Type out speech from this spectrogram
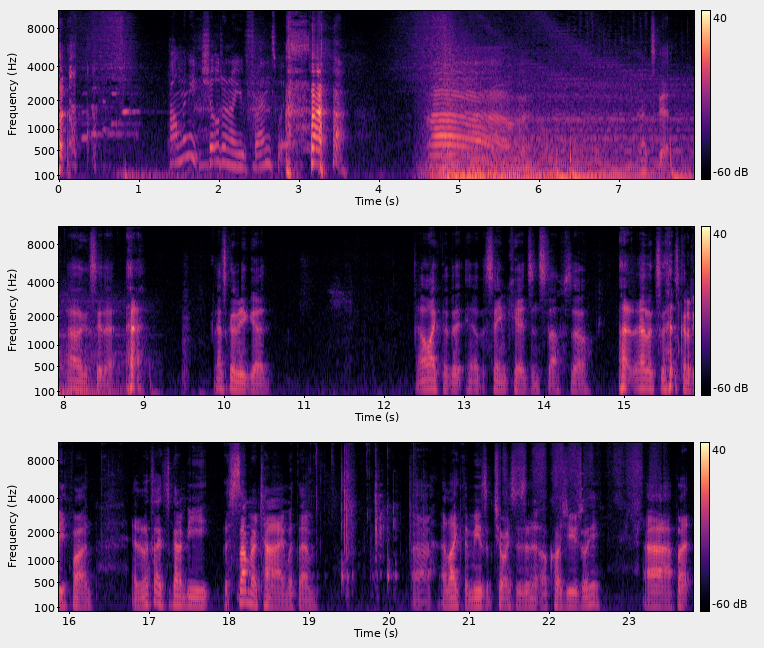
crap! How many children are you friends with? ah, that's good. I can see that. that's gonna be good. I like that they have the same kids and stuff, so that looks that's gonna be fun. And it looks like it's gonna be the summertime with them. Uh, I like the music choices in it, of course, usually, uh, but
